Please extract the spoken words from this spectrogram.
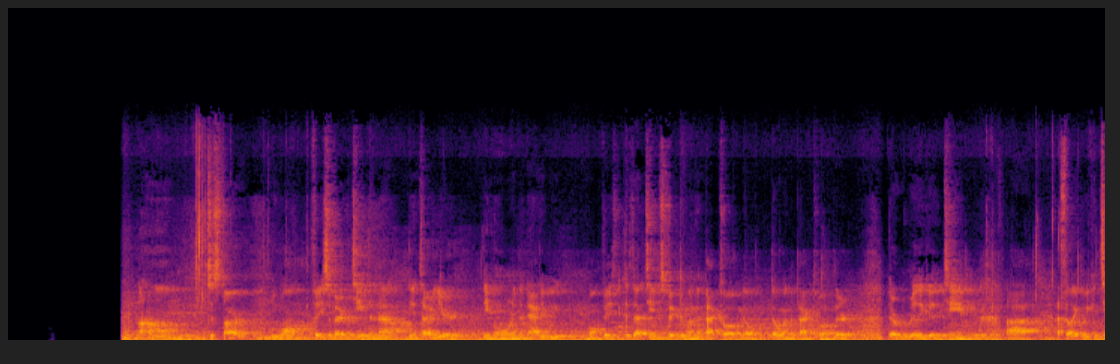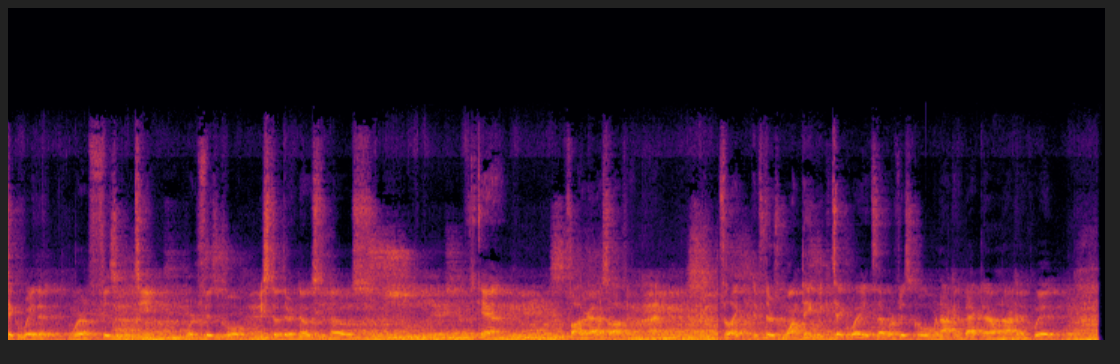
Um, to start, we won't face a better team than that the entire year. Even when we're in the Natty, we won't face it because that team's picked to win the Pac-12. And they'll, they'll win the Pac-12. They're they're a really good team. Uh, I feel like we can take away that we're a physical team. We're physical. We stood there nose to nose and fought our ass off. And I feel like if there's one thing we can take away, it's that we're physical. We're not going to back down. We're not going to quit.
